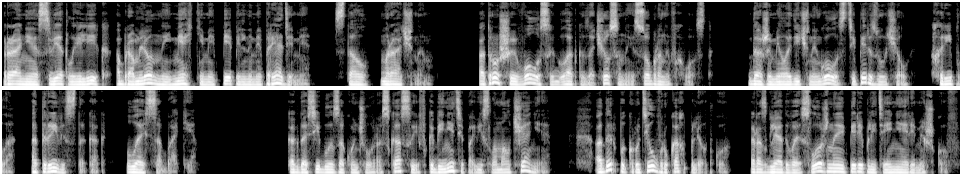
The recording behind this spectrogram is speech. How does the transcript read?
Ранее светлый лик, обрамленный мягкими пепельными прядями, стал мрачным. Отросшие волосы гладко зачесаны и собраны в хвост. Даже мелодичный голос теперь звучал хрипло, отрывисто, как лай собаки. Когда Сибла закончил рассказ и в кабинете повисло молчание, Адер покрутил в руках плетку, разглядывая сложное переплетение ремешков.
